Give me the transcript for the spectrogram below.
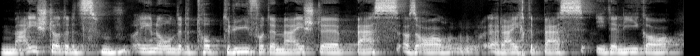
meisten oder irgendwo unter den Top 3 von den meisten Pass, also erreichten Pass in der Liga.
